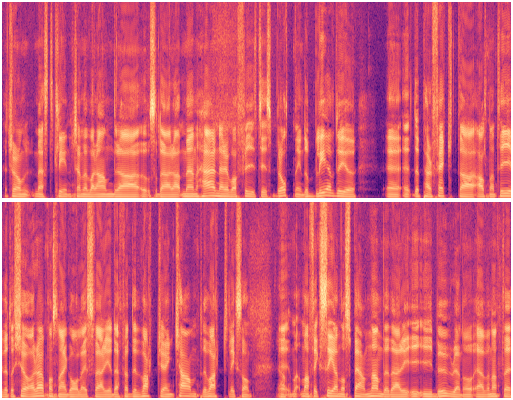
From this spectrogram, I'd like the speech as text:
jag tror de mest clinchade med varandra och sådär. Men här när det var fritidsbrottning då blev det ju eh, det perfekta alternativet att köra på en sån här gala i Sverige därför att det vart ju en kamp, det vart liksom, eh, ma- man fick se något spännande där i, i, i buren och även att det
